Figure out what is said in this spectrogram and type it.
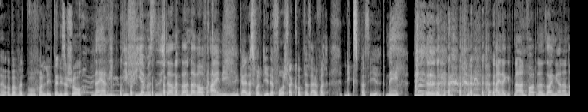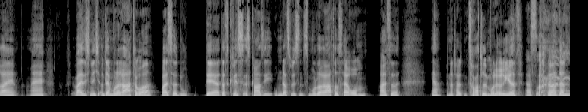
Aber was, wovon lebt denn diese Show? Naja, die, die vier müssen sich da, dann darauf einigen, Geil, dass von dir der Vorschlag kommt, dass einfach nichts passiert. Nee, die, äh, einer gibt eine Antwort und dann sagen die anderen drei, äh, weiß ich nicht. Und der Moderator, weißt du, du, der, das Quiz ist quasi um das Wissen des Moderators herum, weißt du? Ja, wenn das halt ein Trottel moderiert, Achso. ja, dann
